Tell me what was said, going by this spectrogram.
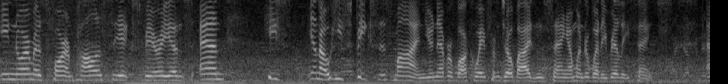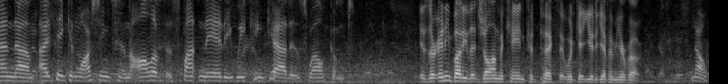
enormous foreign policy experience, and he's, you know, he speaks his mind. You never walk away from Joe Biden saying, "I wonder what he really thinks." And um, I think in Washington, all of the spontaneity we can get is welcomed. Is there anybody that John McCain could pick that would get you to give him your vote? No.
